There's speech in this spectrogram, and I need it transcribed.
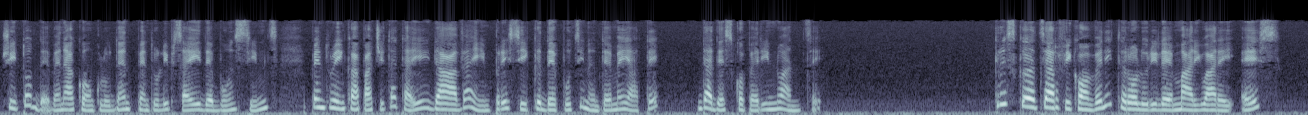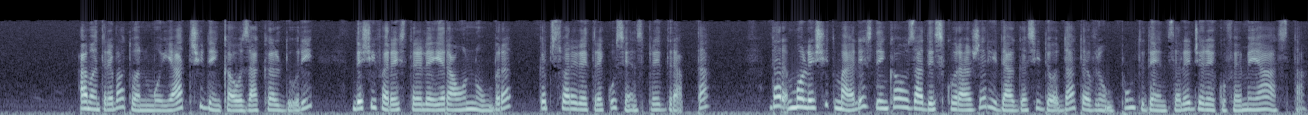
și tot devenea concludent pentru lipsa ei de bun simț, pentru incapacitatea ei de a avea impresii cât de puțin întemeiate, de a descoperi nuanțe. Crezi că ți-ar fi convenit rolurile Marioarei S?" Am întrebat-o înmuiat și din cauza căldurii, deși ferestrele erau în umbră, căci soarele trecuse înspre dreapta, dar moleșit mai ales din cauza descurajării de a găsi deodată vreun punct de înțelegere cu femeia asta.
